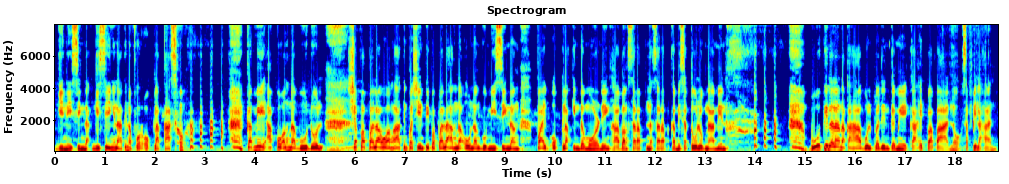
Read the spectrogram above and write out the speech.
ginising na, gisingin natin na 4 o'clock kaso kami, ako ang nabudol. Siya pa pala o ang ating pasyente pa pala ang naunang gumising ng 5 o'clock in the morning habang sarap na sarap kami sa tulog namin. Buti na lang nakahabol pa din kami kahit papaano sa pilahan.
